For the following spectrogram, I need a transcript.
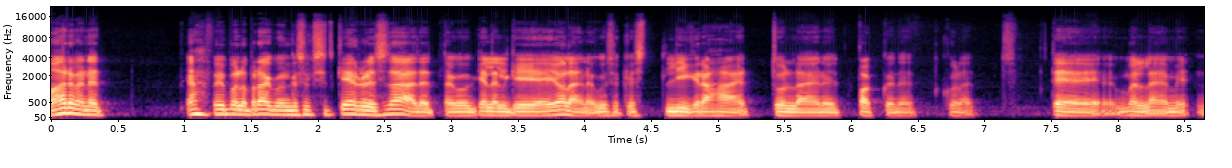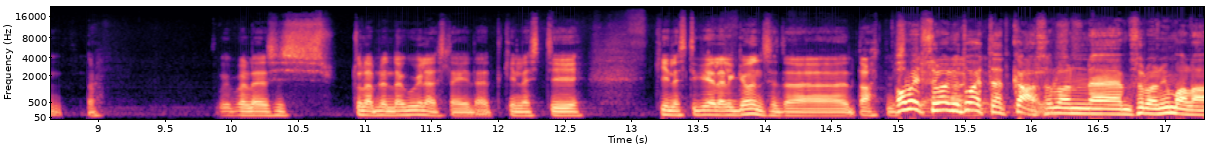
ma arvan, et jah, võib-olla praegu on ka siuksed keerulised ajad, et nagu kellelgi ei ole nagu sihukest liigraha, et tulla ja nüüd pakkuda, et kuule, et tee mõlle ja noh. võib-olla siis tuleb need nagu üles leida, et kindlasti kindlasti kellelgi on seda tahtmist. ometi sul on ju toetajad ka, sul on, äh, sul on jumala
